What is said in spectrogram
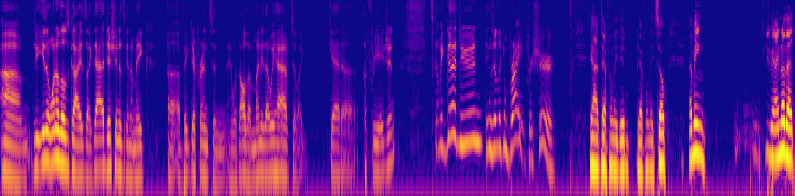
um, do either one of those guys like that addition is gonna make a, a big difference, and and with all the money that we have to like get a, a free agent, it's gonna be good, dude. Things are looking bright for sure. Yeah, definitely, dude. Definitely. So, I mean, excuse me. I know that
